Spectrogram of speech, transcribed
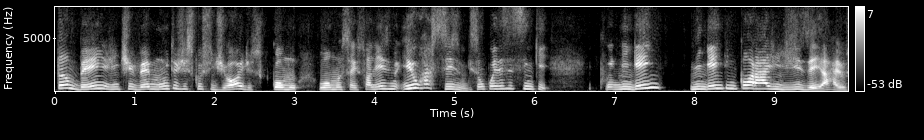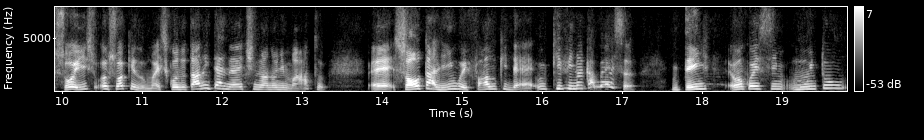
também a gente vê muitos discursos de ódios, como o homossexualismo e o racismo, que são coisas assim que ninguém ninguém tem coragem de dizer, ah, eu sou isso, eu sou aquilo. Mas quando tá na internet, no anonimato, é, solta a língua e fala o que der, o que vir na cabeça. Entende? É uma coisa assim muito,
